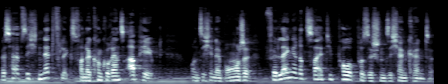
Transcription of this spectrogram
weshalb sich Netflix von der Konkurrenz abhebt und sich in der Branche für längere Zeit die Pole Position sichern könnte.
